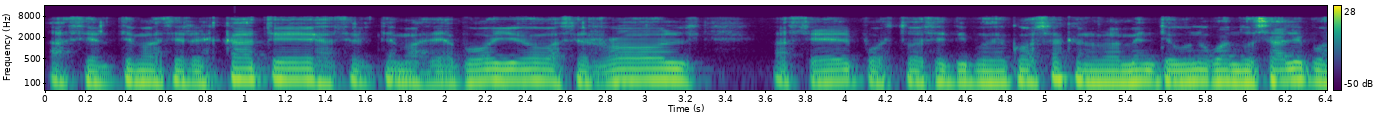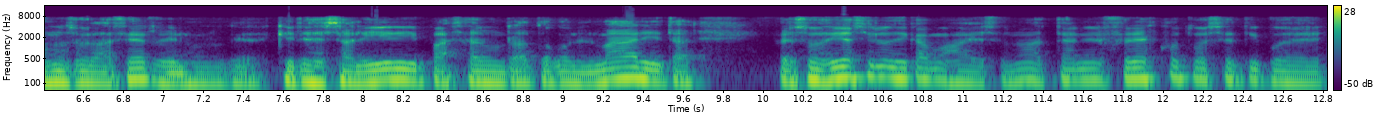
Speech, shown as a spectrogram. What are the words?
a hacer temas de rescate, a hacer temas de apoyo, hacer rol, a hacer pues todo ese tipo de cosas que normalmente uno cuando sale pues no suele hacer, sino lo que quiere es salir y pasar un rato con el mar y tal. Pero esos días sí lo dedicamos a eso, ¿no? A tener fresco todo ese tipo de,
